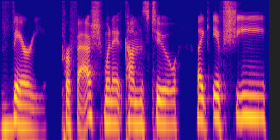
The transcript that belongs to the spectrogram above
very profesh when it comes to like if she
